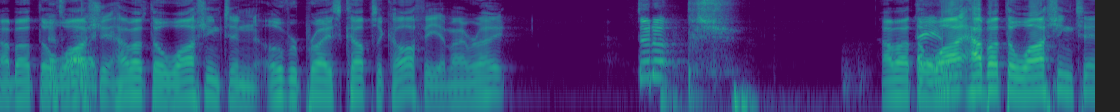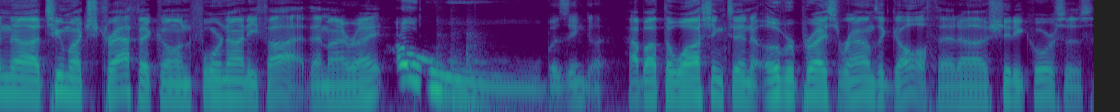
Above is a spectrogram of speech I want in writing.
How about the That's like- Washington? How about the Washington overpriced cups of coffee? Am I right? How about the wa- How about the Washington uh, too much traffic on 495? Am I right? Oh, bazinga! How about the Washington overpriced rounds of golf at uh, shitty courses?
